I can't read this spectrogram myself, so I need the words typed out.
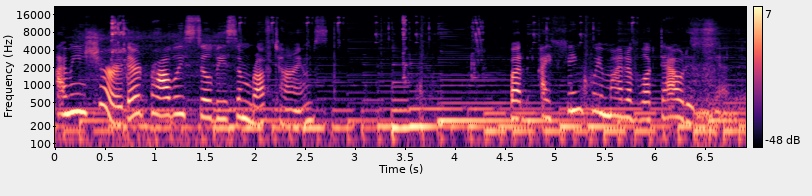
I mean, sure, there'd probably still be some rough times. But I think we might have lucked out in the end.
